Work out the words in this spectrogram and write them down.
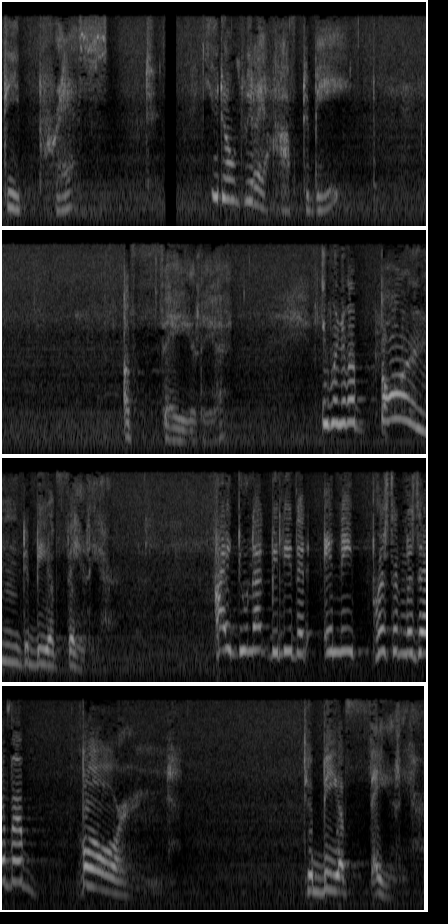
depressed. You don't really have to be a failure. You were never born to be a failure. I do not believe that any person was ever born to be a failure.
